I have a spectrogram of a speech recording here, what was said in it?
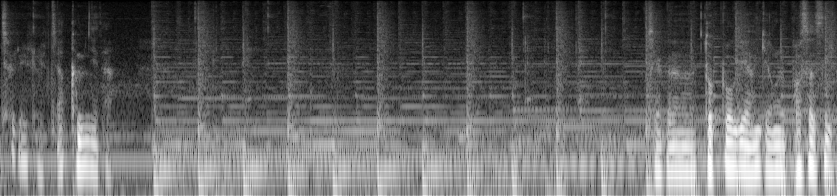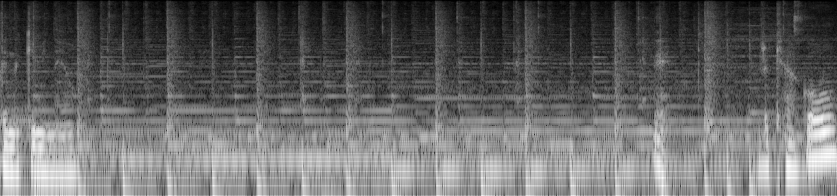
처리를 쫙 합니다. 제가 돋보기 안경을 벗었을 때 느낌이네요. 이렇게 하고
